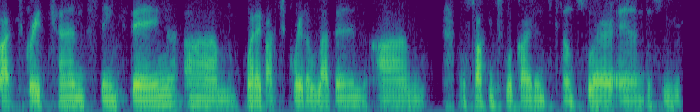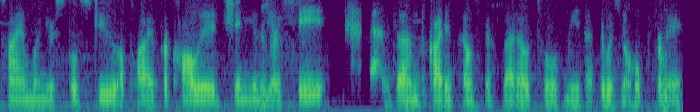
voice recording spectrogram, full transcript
Got to grade ten, same thing. Um, when I got to grade eleven, um, I was talking to a guidance counselor, and this is the time when you're supposed to apply for college and university. And um, the guidance counselor flat out told me that there was no hope for me,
